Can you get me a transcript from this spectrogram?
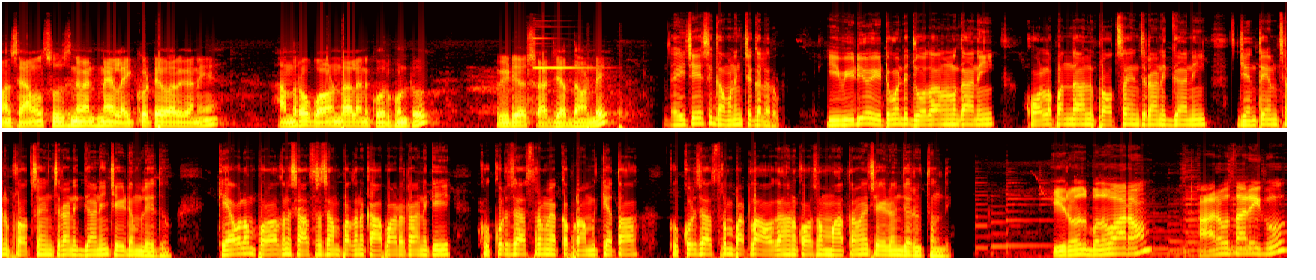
మన ఛానల్ చూసిన వెంటనే లైక్ కొట్టేవారు కానీ అందరూ బాగుండాలని కోరుకుంటూ వీడియో స్టార్ట్ చేద్దామండి. దయచేసి గమనించగలరు ఈ వీడియో ఎటువంటి జోదాలను కానీ కోళ్ళ పందాలను ప్రోత్సహించడానికి కానీ జంతు హింసను ప్రోత్సహించడానికి కానీ చేయడం లేదు. కేవలం పురాతన శాస్త్ర సంపదను కాపాడటానికి కుక్కుడు శాస్త్రం యొక్క ప్రాముఖ్యత కుక్కుడు శాస్త్రం పట్ల అవగాహన కోసం మాత్రమే చేయడం జరుగుతుంది. ఈరోజు బుధవారం ఆరవ తారీఖు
